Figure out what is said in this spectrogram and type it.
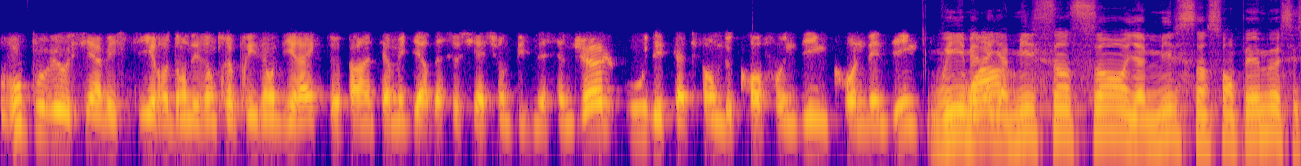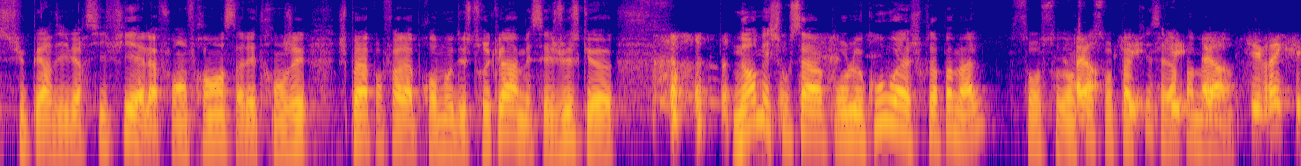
Vous pouvez aussi investir dans des entreprises en direct par l'intermédiaire d'associations de business angels ou des plateformes de crowdfunding, crowdlending. Oui, mais là, il y a 1500, il y a 1500 PME, c'est super diversifié, à la fois en France, à l'étranger. Je suis pas là pour faire la promo de ce truc-là, mais c'est juste que. non, mais je trouve ça, pour le coup, je trouve ça pas mal. Sur, sur, sur le papier, ça a l'air pas mal. C'est vrai que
